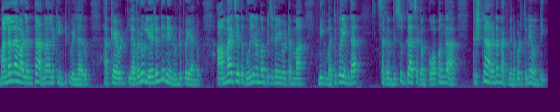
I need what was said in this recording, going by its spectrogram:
మళ్ళలా వాళ్ళంతా అన్నాలకి ఇంటికి వెళ్ళారు అక్కడ ఎవరూ లేరని నేను ఉండిపోయాను. ఆ అమ్మాయి చేత భోజనం పంపించడం ఏమిటమ్మా? నీకు మతిపోయిందా? సగం విసుగ్గా సగం కోపంగా కృష్ణ అనడం నాకు వినపడుతూనే ఉంది.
